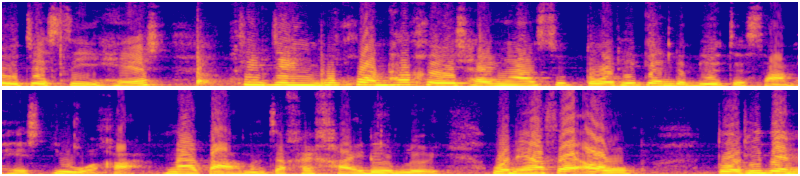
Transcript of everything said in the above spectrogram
W74H จริงๆ ทุกคนถ้าเคยใช้งานตัวที่เป็น W73H อยู่อะค่ะ หน้าตามันจะคล้ายๆเดิมเลย วันนี้แฟเอา ตัวที่เป็น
